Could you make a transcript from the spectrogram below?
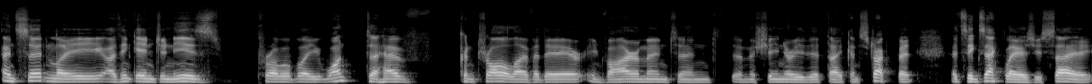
and certainly I think engineers probably want to have control over their environment and the machinery that they construct. But it's exactly as you say.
